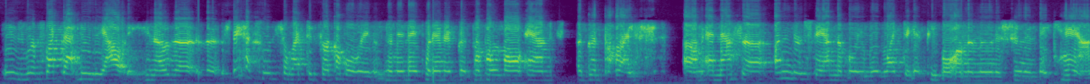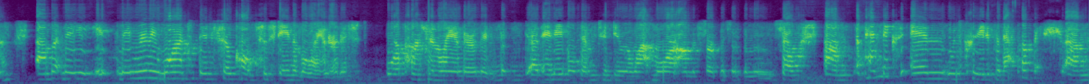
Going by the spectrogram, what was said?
is reflect that new reality. You know, the, the SpaceX was selected for a couple of reasons. I mean, they put in a good proposal and a good price. Um, and NASA understandably would like to get people on the moon as soon as they can, um, but they it, they really want this so-called sustainable lander, this four-person lander that, that enables them to do a lot more on the surface of the moon. So um, Appendix N was created for that purpose. Um,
